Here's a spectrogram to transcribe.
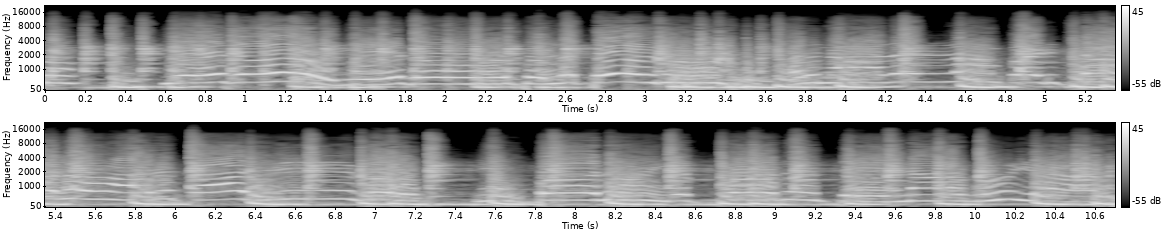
வேணும் ஏதோ ஏதோ சொல்ல தோணும் அதனாலெல்லாம் படிச்சாலும் அது காதுகோ. இப்போதும் எப்போதும் தேனாகும் யார்?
